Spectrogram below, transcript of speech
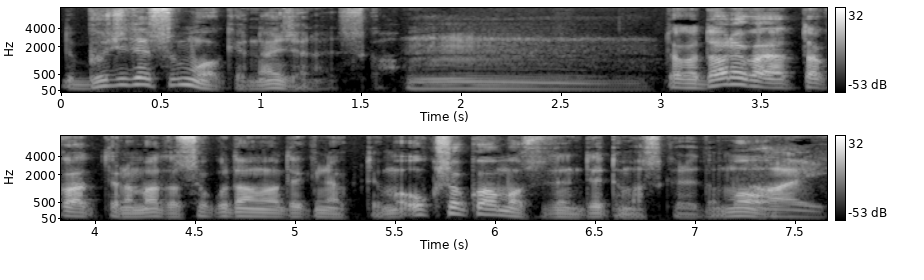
で無事で済むわけないじゃないですか。だから誰がやったかっていうのはまだ即断はできなくて、も憶測はもうすでに出てますけれども、はい、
